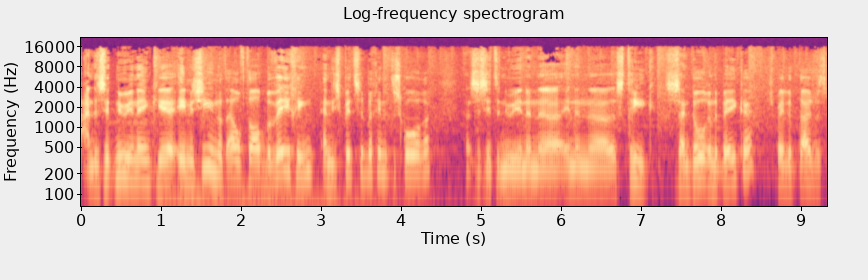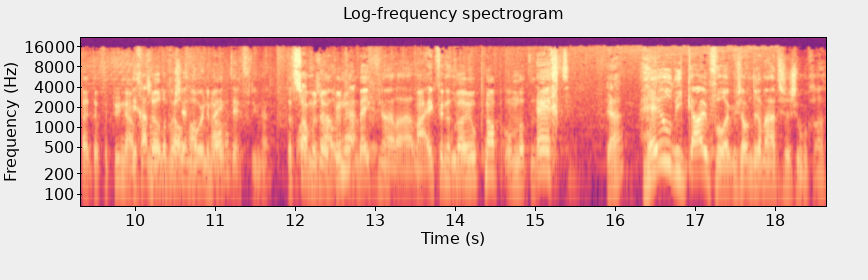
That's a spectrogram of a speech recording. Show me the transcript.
Ja, en er zit nu in één keer energie in dat elftal, beweging. En die spitsen beginnen te scoren. Ze zitten nu in een, eh, in een eh, streak. Ze zijn door in de beker. Spelen de thuiswedstrijd tegen Fortuna. Die gaan Voor hetzelfde 100% geld door in de beker tegen Fortuna. Dat zou maar zo Nou, kunnen. Die gaan bekerfinale halen. Maar ik vind het wel heel knap, omdat het... Echt, Ja? heel die kuifel heb je zo'n dramatisch seizoen gehad.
